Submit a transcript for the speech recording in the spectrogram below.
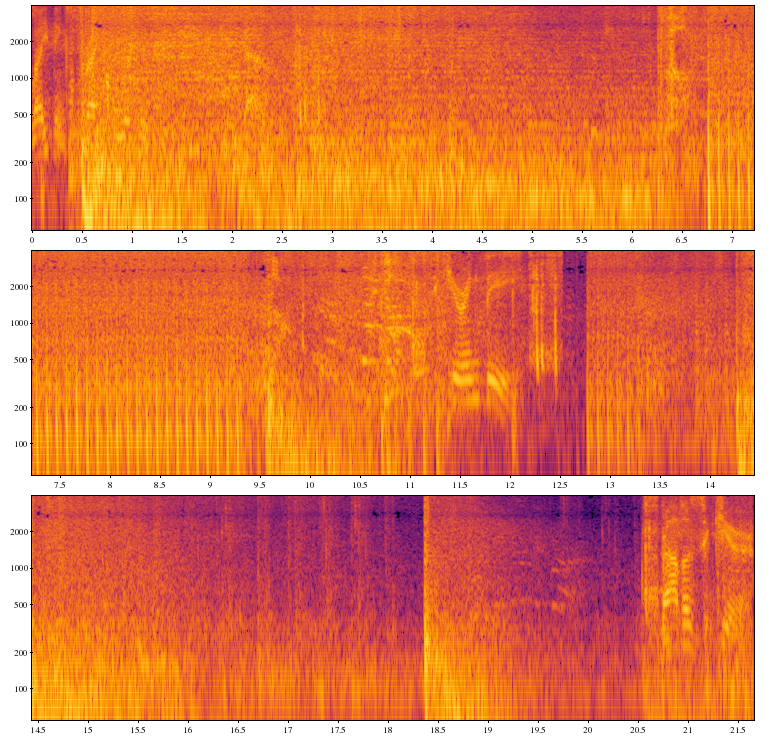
Lightning strike coordinates received. Inbound. Securing B. Bravo secure.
